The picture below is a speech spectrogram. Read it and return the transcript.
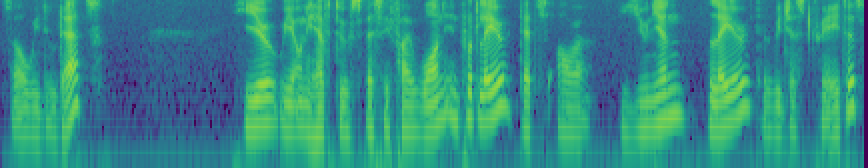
So we do that. Here we only have to specify one input layer, that's our union layer that we just created,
